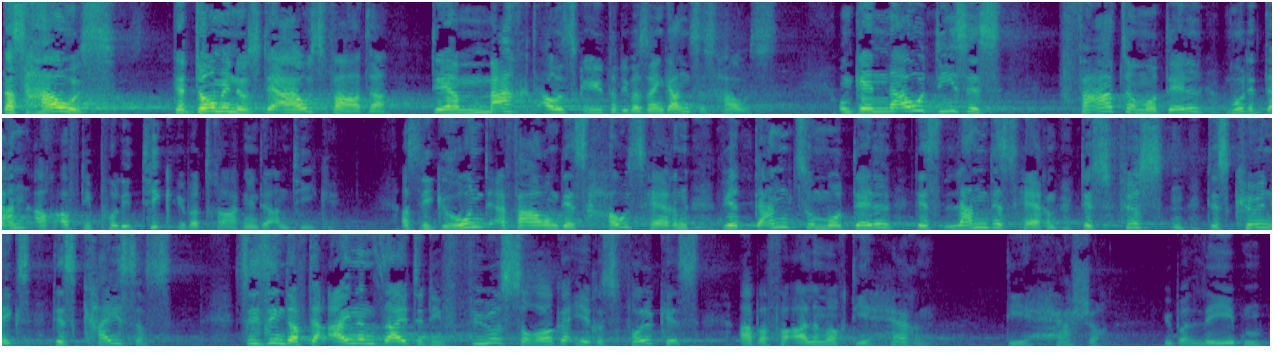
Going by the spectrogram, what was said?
Das Haus, der Dominus, der Hausvater, der Macht ausgeübt hat über sein ganzes Haus. Und genau dieses Vatermodell wurde dann auch auf die Politik übertragen in der Antike. Also die Grunderfahrung des Hausherrn wird dann zum Modell des Landesherrn, des Fürsten, des Königs, des Kaisers. Sie sind auf der einen Seite die Fürsorger ihres Volkes, aber vor allem auch die Herren, die Herrscher über Leben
